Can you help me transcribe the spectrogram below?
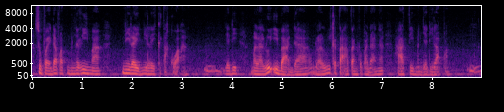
supaya dapat menerima nilai-nilai ketakwaan. Hmm. Jadi melalui ibadah, melalui ketaatan kepadanya, hati menjadi lapang. Hmm.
